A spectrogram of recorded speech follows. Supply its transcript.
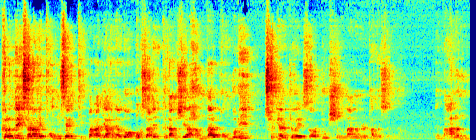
그런데 이 사람이 동생 뒷바라지 하냐고 목사님 그 당시에 한 달 봉급이 충현교회에서 60만 원을 받았습니다. 많은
